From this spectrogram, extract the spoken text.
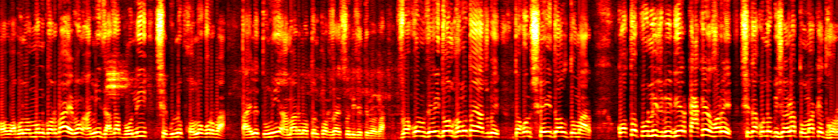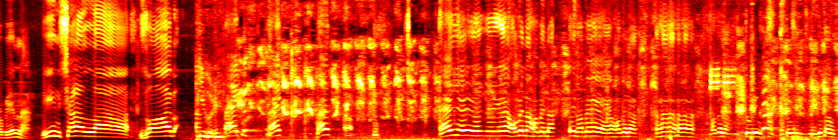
অব- অবলম্বন করবা এবং আমি যা যা বলি সেগুলো ফলো করবা। তাইলে তুমি আমার মতন পর্যায়ে চলে যেতে পারবা। যখন যেই দল ক্ষমতায় আসবে তখন সেই দল তোমার। কত পুলিশ বিডিআর কাকে ধরে সেটা কোনো বিষয় না তোমাকে ধরবে না। ইনশাআল্লাহ। জয় এই, হবে না হবে না এইভাবে হবে না হবে না তুমি তুমি গেট আউট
